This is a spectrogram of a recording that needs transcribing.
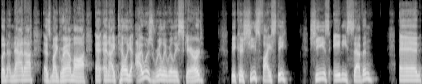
but a nana as my grandma. And, and I tell you, I was really, really scared because she's feisty. She's 87. And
